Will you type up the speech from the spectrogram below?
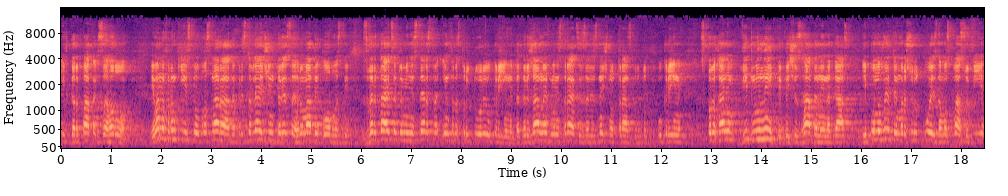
і в Карпатах загалом. Івано-Франківська обласна рада, представляючи інтереси громади області, звертається до Міністерства інфраструктури України та Державної адміністрації залізничного транспорту України з проханням відмінити вищезгаданий наказ і поновити маршрут поїзда Москва-Софія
